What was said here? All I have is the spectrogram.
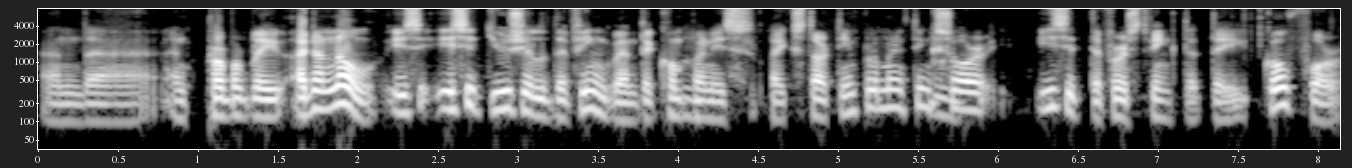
and uh, and probably I don't know. Is is it usually the thing when the Mm. companies like start implementing, so or is it the first thing that they go for?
